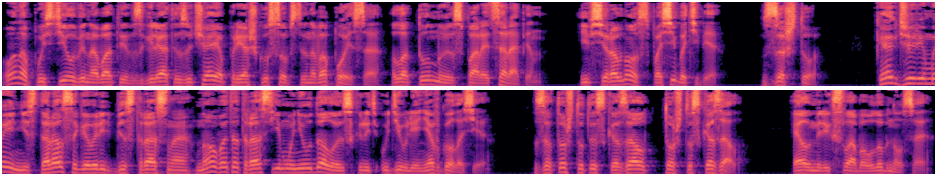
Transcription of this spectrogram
Он опустил виноватый взгляд, изучая пряжку собственного пояса, латунную с парой царапин. «И все равно спасибо тебе». «За что?» Как Джерри Мэй не старался говорить бесстрастно, но в этот раз ему не удалось скрыть удивление в голосе. «За то, что ты сказал то, что сказал». Элмерик слабо улыбнулся.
